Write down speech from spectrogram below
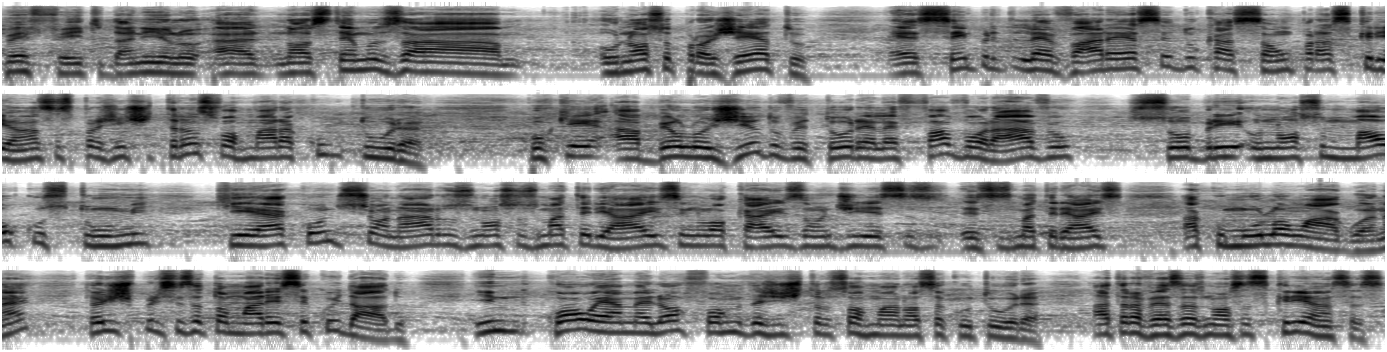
Perfeito, Danilo. Ah, nós temos a, o nosso projeto é sempre levar essa educação para as crianças para a gente transformar a cultura, porque a biologia do vetor ela é favorável sobre o nosso mau costume que é acondicionar os nossos materiais em locais onde esses, esses materiais acumulam água, né? Então a gente precisa tomar esse cuidado. E qual é a melhor forma da gente transformar a nossa cultura? Através das nossas crianças.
